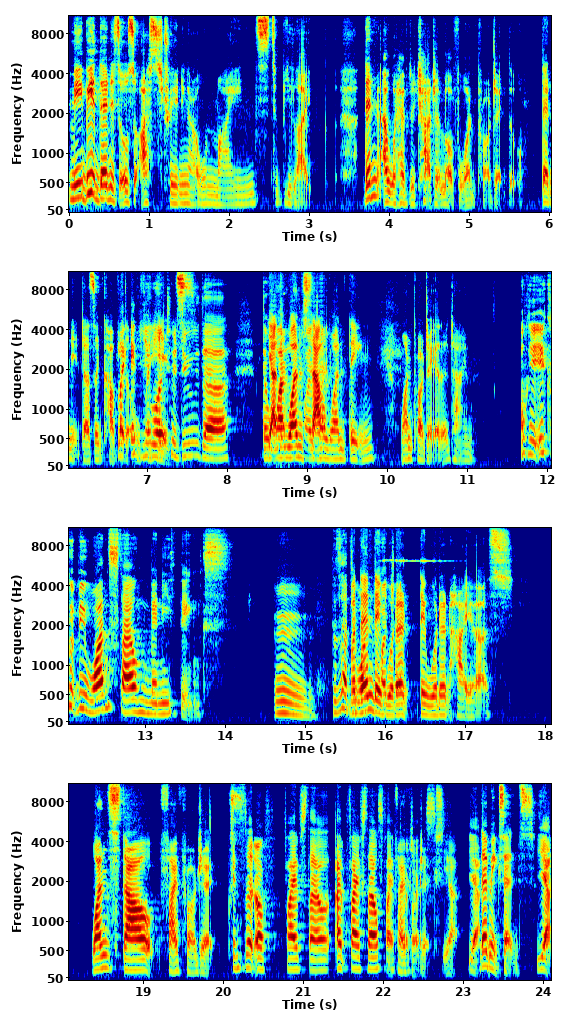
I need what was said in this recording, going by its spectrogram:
maybe then it's also us training our own minds to be like then I would have to charge a lot for one project though. Then it doesn't cover Like the if you were to do the the yeah, one, the one style, one thing, one project at a time. Okay, it could be one style, many things. Mm. But then they project. wouldn't they wouldn't hire us. One style, five projects. instead of five style, uh, five styles, five, five projects. projects. Yeah. Yeah. That makes sense. Yeah.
